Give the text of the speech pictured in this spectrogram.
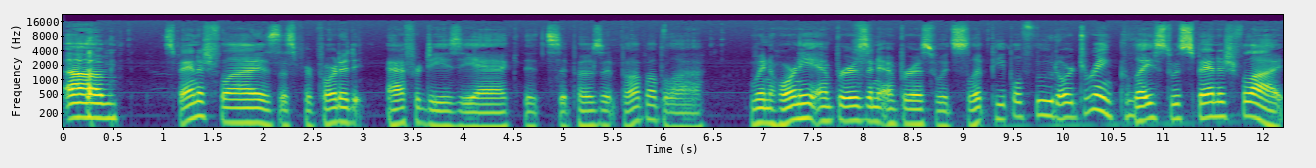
Um Spanish fly is this purported aphrodisiac that supposed to blah blah blah. When horny emperors and empress would slip people food or drink laced with Spanish fly,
